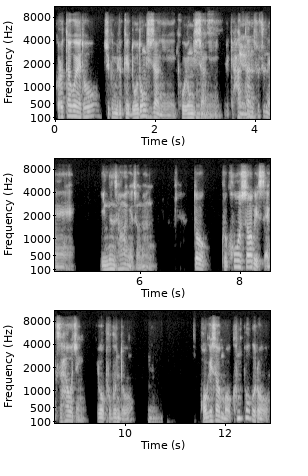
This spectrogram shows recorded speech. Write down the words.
그렇다고 해도 지금 이렇게 노동시장이, 음, 고용시장이 이렇게 핫한 예. 수준에 있는 상황에서는 또 그 코어 서비스, 엑스 하우징, 요 부분도 음, 거기서 뭐 큰 폭으로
